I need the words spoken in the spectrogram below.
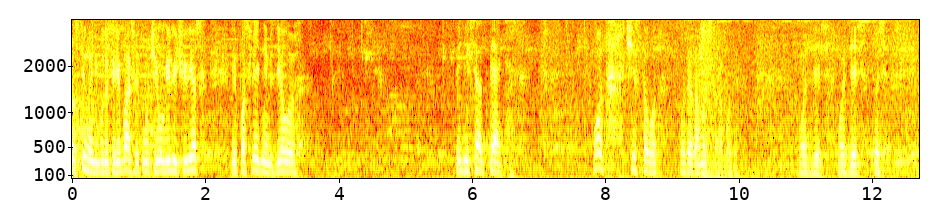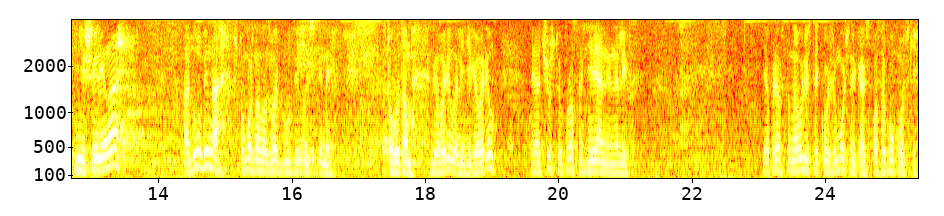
20, но не буду перебарщивать. Лучше увеличу вес и в последнем сделаю 55. Вот чисто вот, вот эта мышца работает. Вот здесь, вот здесь. То есть не ширина, а глубина, что можно назвать глубиной спины. Кто бы там говорил или не говорил, я чувствую просто нереальный налив. Я прям становлюсь такой же мощный, как Спасокуковский,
